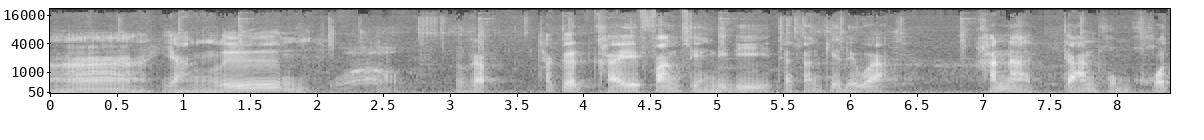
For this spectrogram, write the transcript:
อ่าอย่างลื่นดูครับ ถ้าเกิดใครฟังเสียงดีๆ จะสังเกตได้ว่า ขนาดการผมคด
